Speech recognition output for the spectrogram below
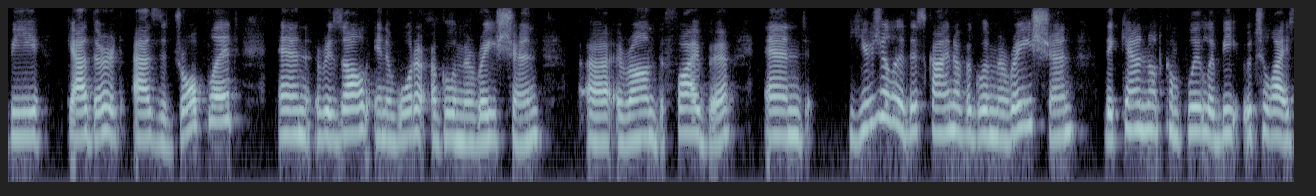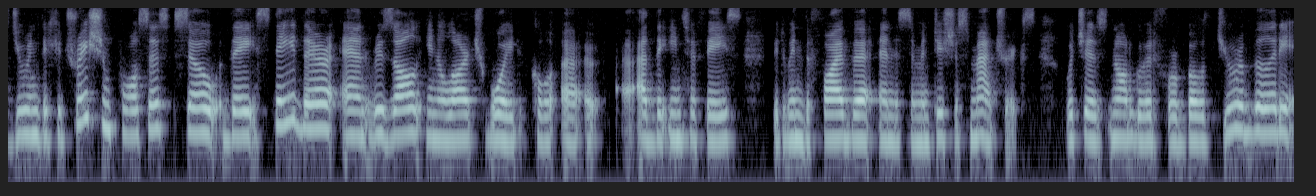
be gathered as a droplet and result in a water agglomeration uh, around the fiber. And usually this kind of agglomeration they cannot completely be utilized during the hydration process, so they stay there and result in a large void uh, uh, at the interface between the fiber and the cementitious matrix, which is not good for both durability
